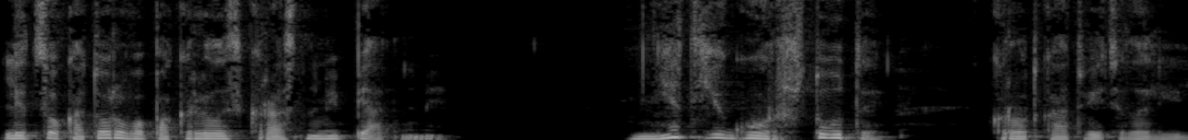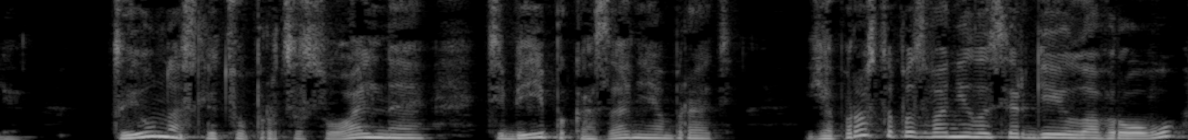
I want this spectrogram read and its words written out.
лицо которого покрылось красными пятнами. «Нет, Егор, что ты?» – кротко ответила Лиля. Ты у нас лицо процессуальное, тебе и показания брать. Я просто позвонила Сергею Лаврову,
